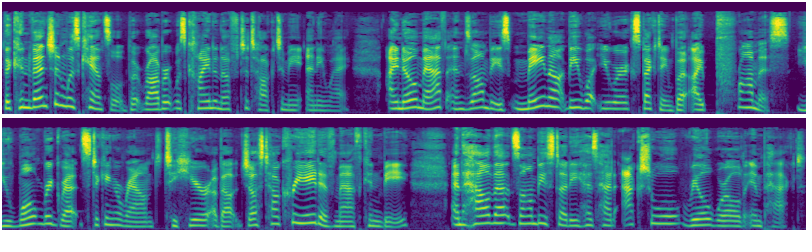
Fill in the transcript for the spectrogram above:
The convention was canceled, but Robert was kind enough to talk to me anyway. I know math and zombies may not be what you were expecting, but I promise you won't regret sticking around to hear about just how creative math can be and how that zombie study has had actual real world impact.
